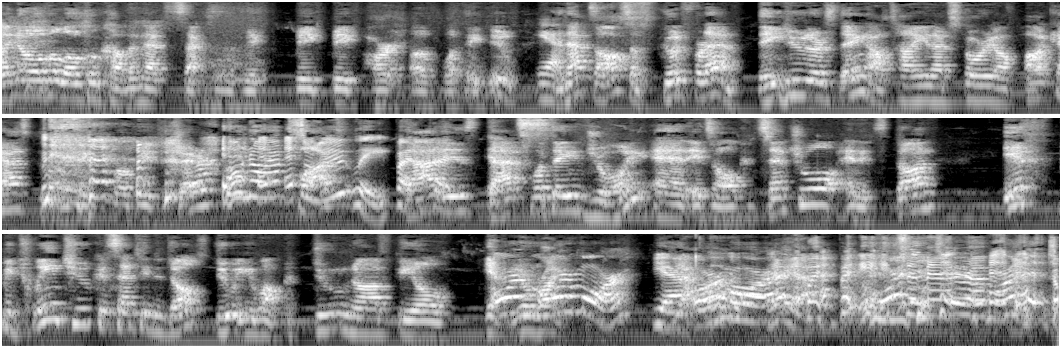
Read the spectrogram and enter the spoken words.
I know of a local coven that sex is a big, big, big part of what they do. Yeah. And that's awesome. Good for them. They do their thing. I'll tell you that story off podcast. I don't think it's appropriate to share. Oh no, absolutely. But That but is that's what they enjoy, and it's all consensual, and it's done. If between two consenting adults, do what you want, but do not feel. Yeah, or, you're right. or more. Yeah, Yeah. or more. Yeah, yeah. But but it's a matter of More than two.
